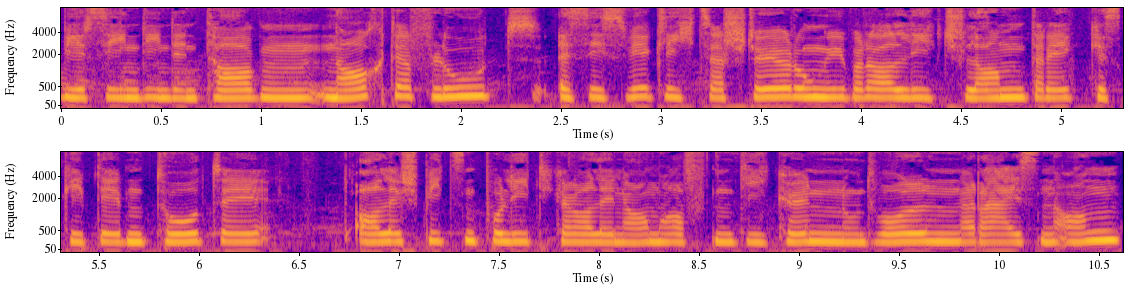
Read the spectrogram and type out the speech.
Wir sind in den Tagen nach der Flut. Es ist wirklich Zerstörung, überall liegt Schlammdreck, es gibt eben Tote alle Spitzenpolitiker, alle Namhaften, die können und wollen, reisen an,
